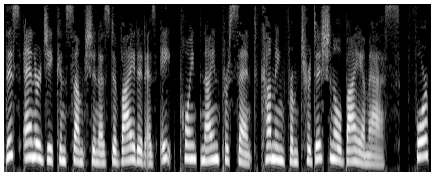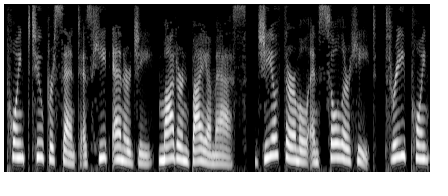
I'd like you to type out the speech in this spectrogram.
This energy consumption is divided as 8.9% coming from traditional biomass, 4.2% as heat energy modern biomass, geothermal and solar heat, 3.9%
